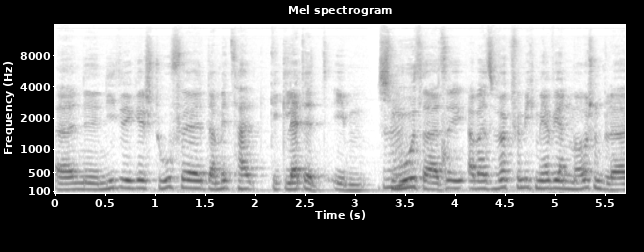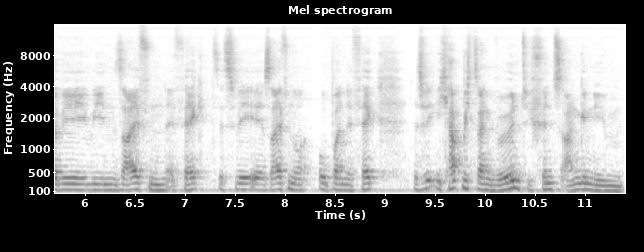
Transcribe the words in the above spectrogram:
äh, eine niedrige Stufe, damit halt geglättet eben, smoother. Also, ich- aber es wirkt für mich mehr wie ein Motion Blur, wie, wie ein Seifeneffekt, deswegen Seifenopern-Effekt. Deswegen, ich habe mich dran gewöhnt, ich finde es angenehm.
